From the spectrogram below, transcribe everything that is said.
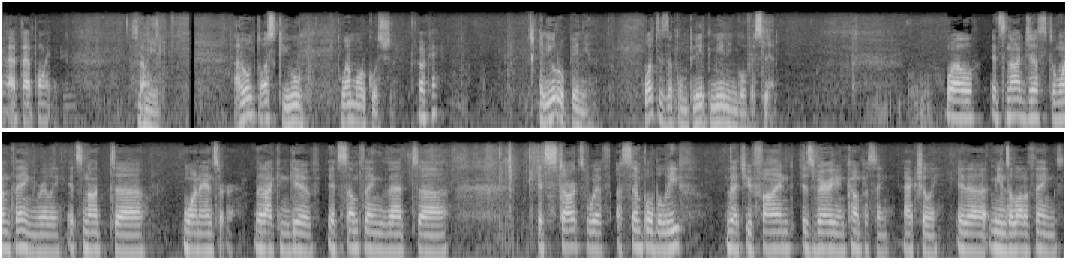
at that point. So, I want to ask you one more question. okay. In your opinion, what is the complete meaning of Islam? Well, it's not just one thing, really. It's not uh, one answer that I can give. It's something that uh, it starts with a simple belief that you find is very encompassing, actually. It uh, means a lot of things.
